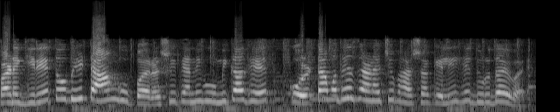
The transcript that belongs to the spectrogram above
पण गिरे तो भी टांग उपर अशी त्यांनी भूमिका घेत कोर्टामध्ये जाण्याची भाषा केली हे दुर्दैव आहे.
